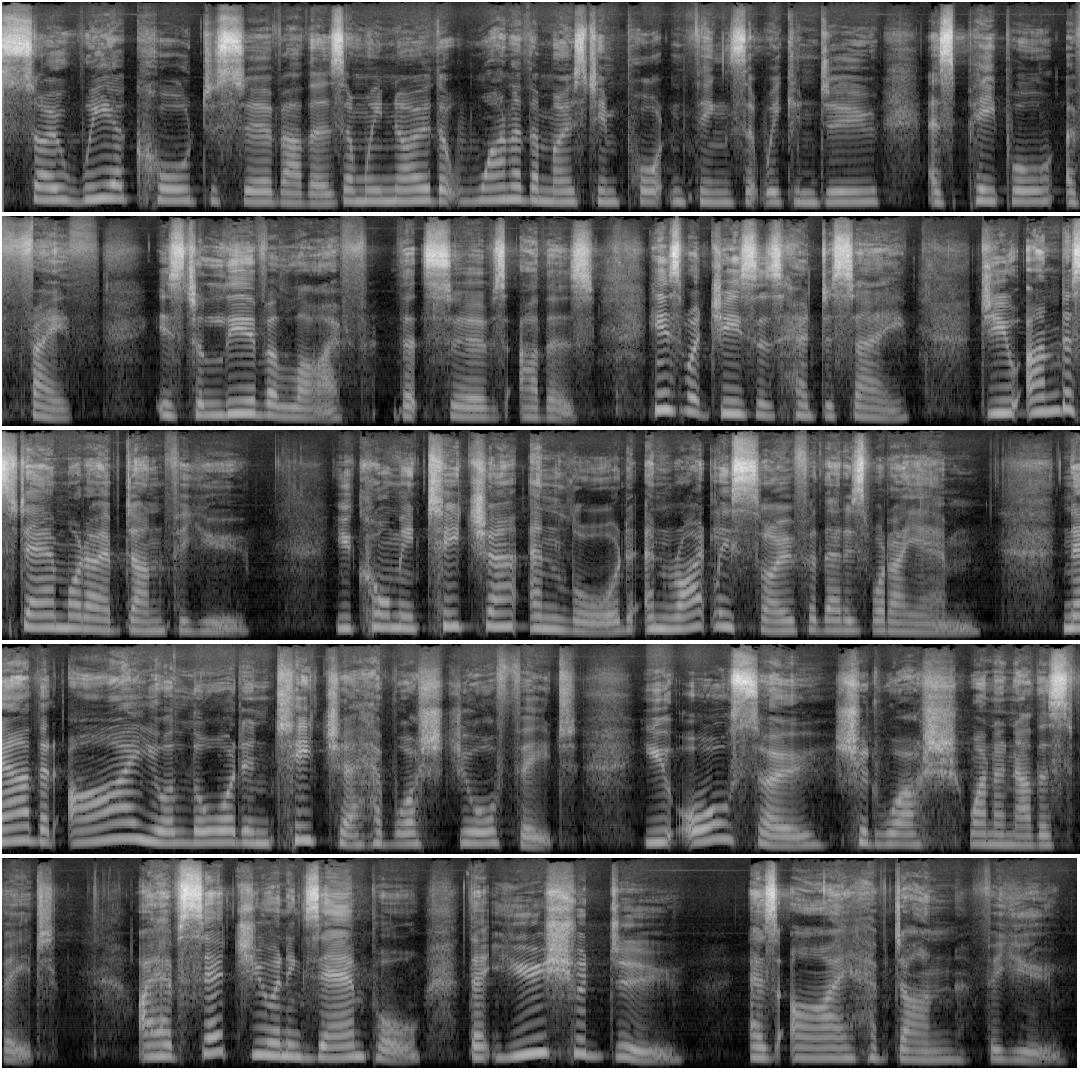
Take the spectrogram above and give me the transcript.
so we are called to serve others, and we know that one of the most important things that we can do as people of faith is to live a life that serves others. Here's what Jesus had to say Do you understand what I have done for you? You call me teacher and Lord, and rightly so, for that is what I am. Now that I, your Lord and teacher, have washed your feet, you also should wash one another's feet. I have set you an example that you should do as I have done for you.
